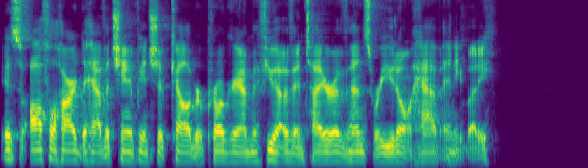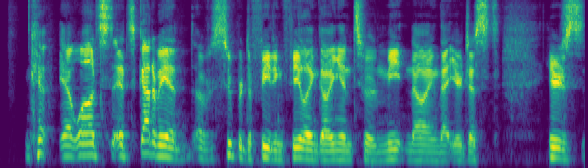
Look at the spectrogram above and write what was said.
it's awful hard to have a championship caliber program if you have entire events where you don't have anybody. Yeah, well, it's it's got to be a, a, super defeating feeling going into a meet knowing that you're just here's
